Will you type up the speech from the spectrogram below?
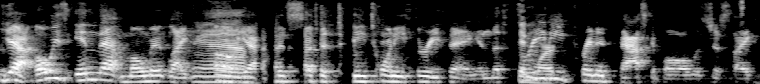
Yeah, always in that moment, like, yeah. oh yeah, it's such a 2023 thing. And the 3D printed basketball was just like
